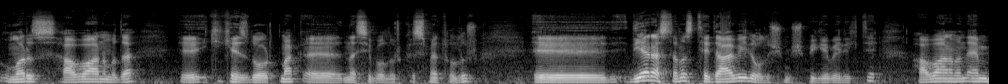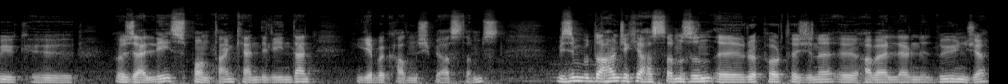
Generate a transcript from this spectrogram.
Umarız Havva Hanım'ı da e, iki kez doğurtmak e, nasip olur, kısmet olur. E, diğer hastamız tedaviyle oluşmuş bir gebelikti. Havva Hanım'ın en büyük e, özelliği spontan, kendiliğinden gebe kalmış bir hastamız. Bizim bu daha önceki hastamızın röportajını, haberlerini duyunca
